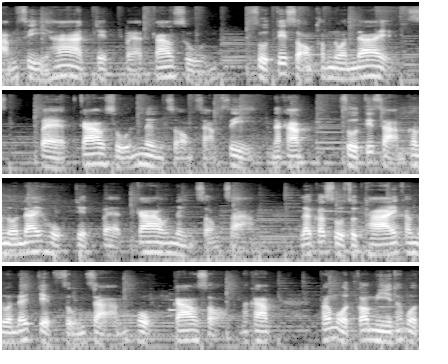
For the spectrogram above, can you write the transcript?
3 4 5 7 8 9 0 สูตรที่ 2คำนวณได้ 8 9 0 1 2 3 4 นะครับ สูตรที่ 3คำนวณได้ 6 7 8 9 1 2 3 แล้วก็สูตรสุดท้ายคำนวณได้ 7 0 3 6 9 2 นะครับ ทั้งหมดก็มีทั้งหมด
